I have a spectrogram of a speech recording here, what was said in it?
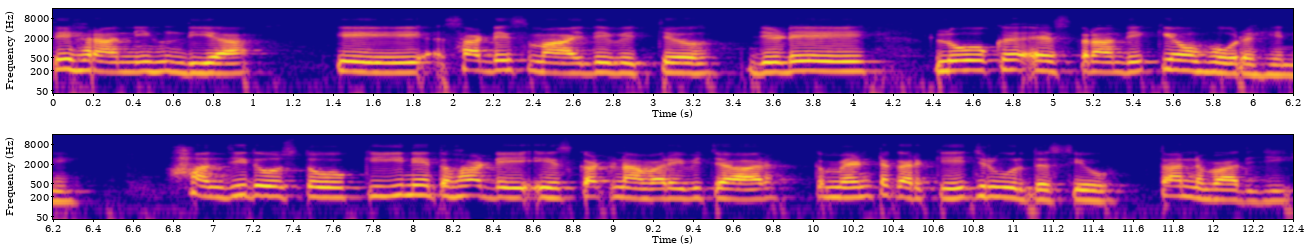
ਤੇ ਹੈਰਾਨੀ ਹੁੰਦੀ ਆ ਕਿ ਸਾਡੇ ਸਮਾਜ ਦੇ ਵਿੱਚ ਜਿਹੜੇ ਲੋਕ ਇਸ ਤਰ੍ਹਾਂ ਦੇ ਕਿਉਂ ਹੋ ਰਹੇ ਨੇ? ਹਾਂਜੀ ਦੋਸਤੋ, ਕੀ ਨੇ ਤੁਹਾਡੇ ਇਸ ਘਟਨਾ ਬਾਰੇ ਵਿਚਾਰ? ਕਮੈਂਟ ਕਰਕੇ ਜਰੂਰ ਦੱਸਿਓ। ਧੰਨਵਾਦ ਜੀ।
